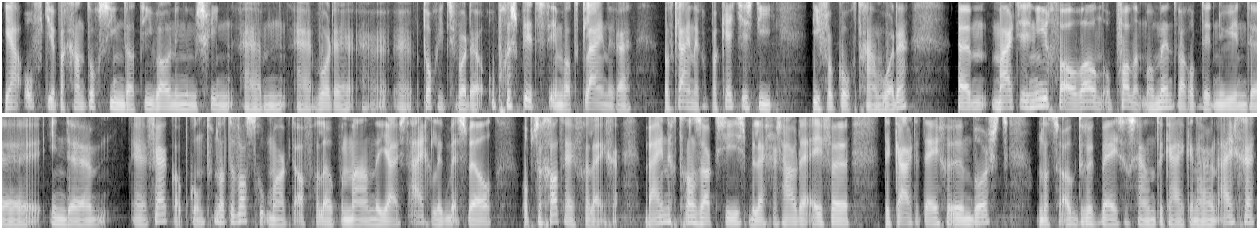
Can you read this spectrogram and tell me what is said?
Ja, of je, we gaan toch zien dat die woningen misschien um, worden, toch iets worden opgesplitst in wat kleinere, wat kleinere pakketjes die, die verkocht gaan worden. Um, maar het is in ieder geval wel een opvallend moment waarop dit nu in de, in de uh, verkoop komt. Omdat de vastgoedmarkt de afgelopen maanden juist eigenlijk best wel op zijn gat heeft gelegen. Weinig transacties. Beleggers houden even de kaarten tegen hun borst. Omdat ze ook druk bezig zijn om te kijken naar hun eigen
